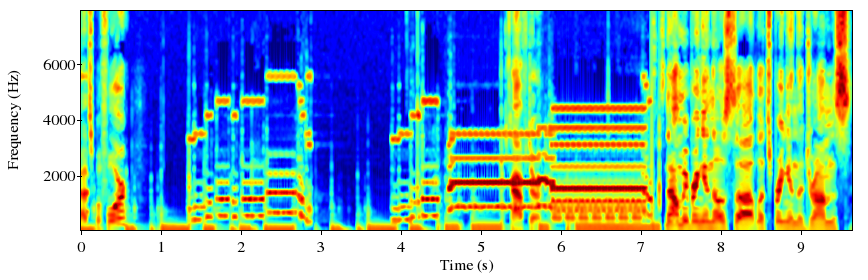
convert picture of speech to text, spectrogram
That's before. After. So now let me bring in those, uh, let's bring in the drums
